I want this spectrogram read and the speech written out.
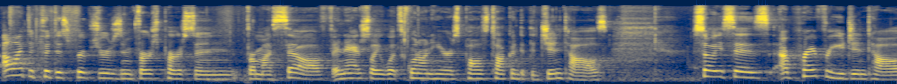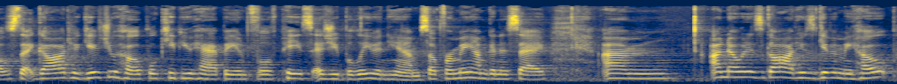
I like to put the scriptures in first person for myself. And actually, what's going on here is Paul's talking to the Gentiles. So he says, I pray for you, Gentiles, that God, who gives you hope, will keep you happy and full of peace as you believe in him. So for me, I'm going to say, um, I know it is God who's given me hope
